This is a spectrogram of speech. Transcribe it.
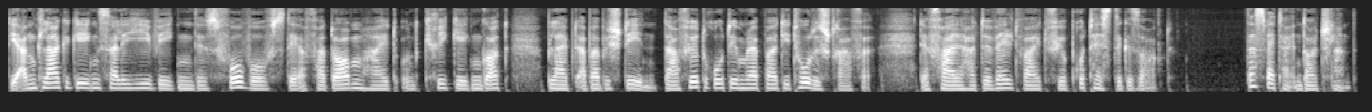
Die Anklage gegen Salehi wegen des Vorwurfs der Verdorbenheit und Krieg gegen Gott bleibt aber bestehen. Dafür droht dem Rapper die Todesstrafe. Der Fall hatte weltweit für Proteste gesorgt. Das Wetter in Deutschland.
